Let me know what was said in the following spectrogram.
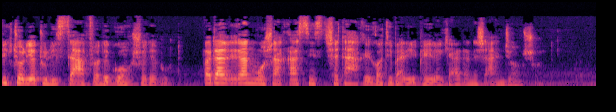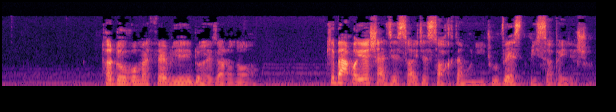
ویکتوریا تو لیست افراد گم شده بود و دقیقا مشخص نیست چه تحقیقاتی برای پیدا کردنش انجام شد. تا دوم فوریه 2009 که بقایاش از یه سایت ساختمونی تو وست میسا پیدا شد.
